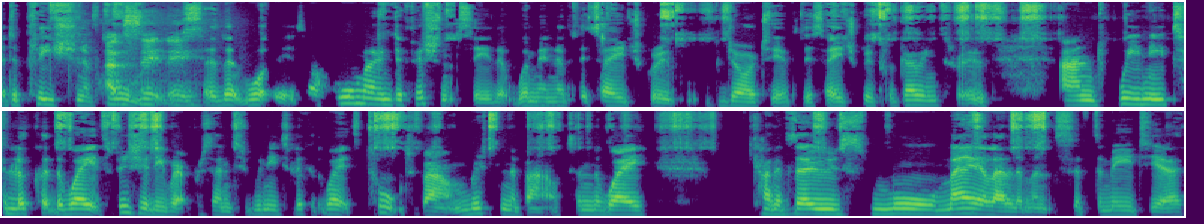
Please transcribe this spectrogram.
a depletion of hormones. Absolutely. So that what it's a hormone deficiency that women of this age group, majority of this age group, are going through, and we need to look at the way it's visually represented. We need to look at the way it's talked about and written about, and the way kind of those more male elements of the media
